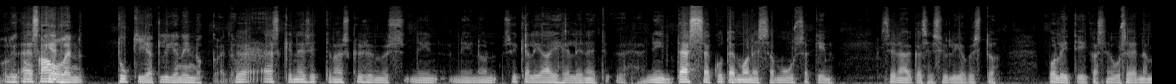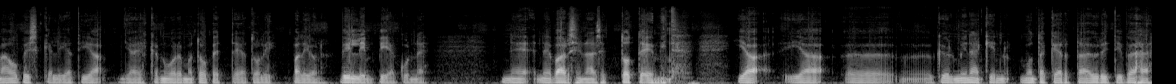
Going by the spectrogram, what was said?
Oliko äsken, Kallen tukijat liian innokkaita? Äsken esittämässä kysymys niin, niin on sikäli aiheellinen, että niin tässä kuten monessa muussakin sen aikaisessa yliopistopolitiikassa niin usein nämä opiskelijat ja, ja ehkä nuoremmat opettajat oli paljon villimpiä kuin ne, ne, ne varsinaiset toteemit. Ja, ja ö, kyllä minäkin monta kertaa yritin vähän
